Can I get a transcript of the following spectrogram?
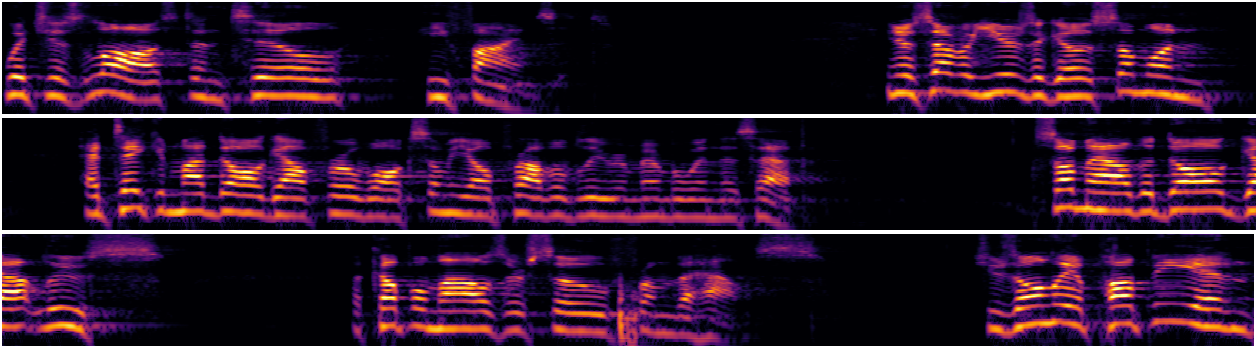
which is lost until he finds it. You know, several years ago, someone had taken my dog out for a walk. Some of y'all probably remember when this happened. Somehow the dog got loose a couple miles or so from the house. She was only a puppy, and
